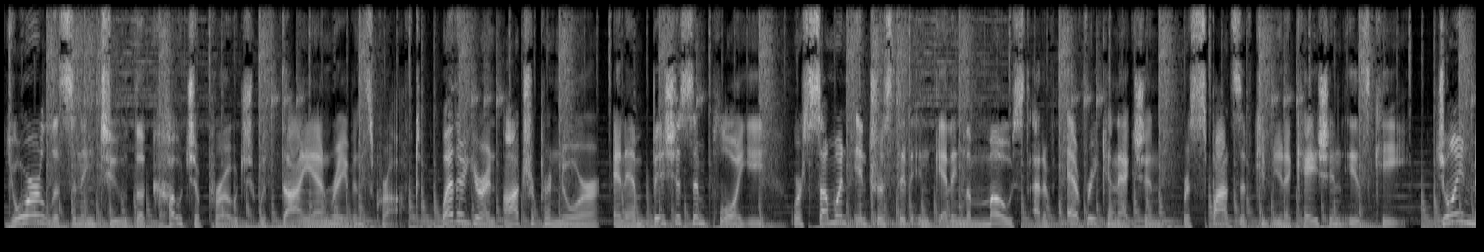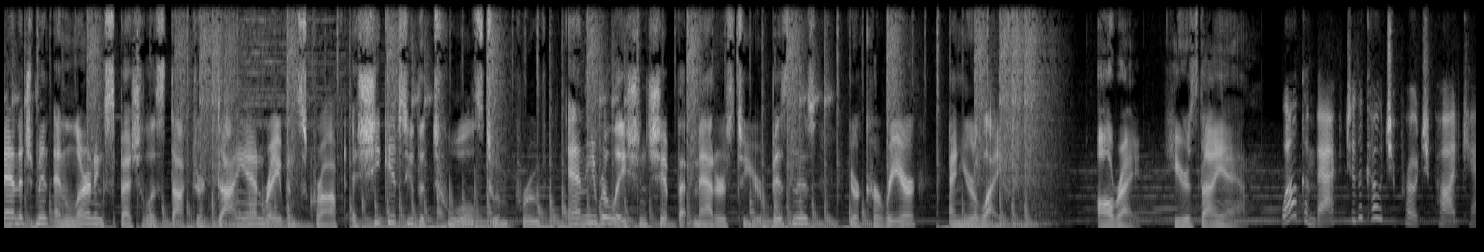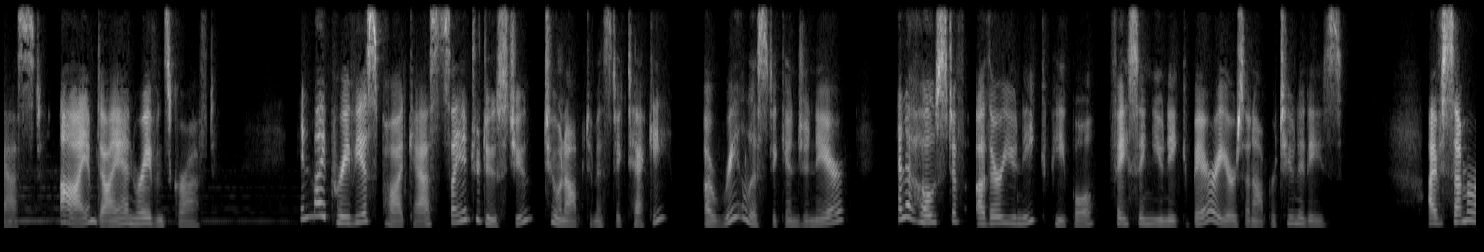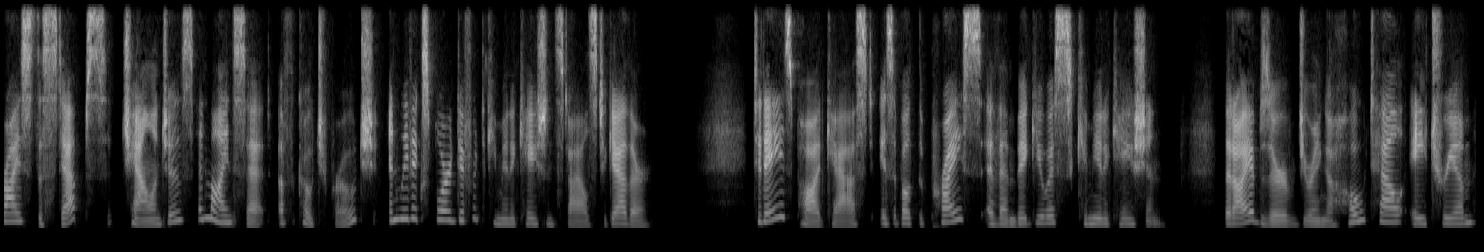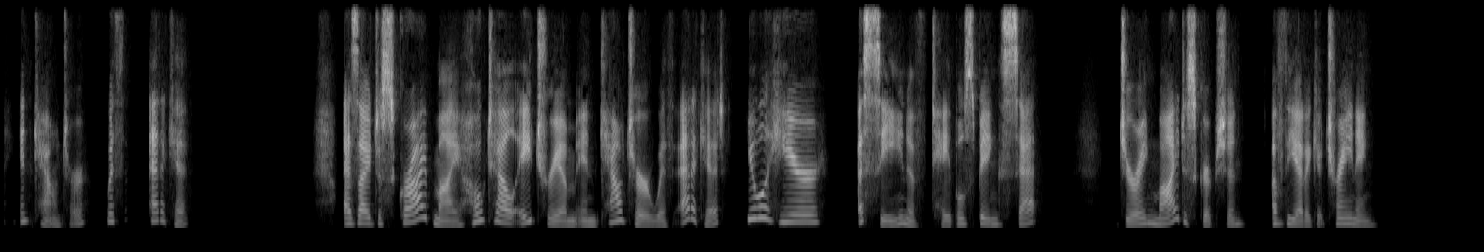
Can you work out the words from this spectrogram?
You're listening to The Coach Approach with Diane Ravenscroft. Whether you're an entrepreneur, an ambitious employee, or someone interested in getting the most out of every connection, responsive communication is key. Join management and learning specialist Dr. Diane Ravenscroft as she gives you the tools to improve any relationship that matters to your business, your career, and your life. All right, here's Diane. Welcome back to the Coach Approach podcast. I am Diane Ravenscroft. In my previous podcasts, I introduced you to an optimistic techie, a realistic engineer, and a host of other unique people facing unique barriers and opportunities. I've summarized the steps, challenges, and mindset of the coach approach, and we've explored different communication styles together. Today's podcast is about the price of ambiguous communication that I observed during a hotel atrium encounter with etiquette. As I describe my hotel atrium encounter with etiquette, you will hear a scene of tables being set during my description of the etiquette training.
